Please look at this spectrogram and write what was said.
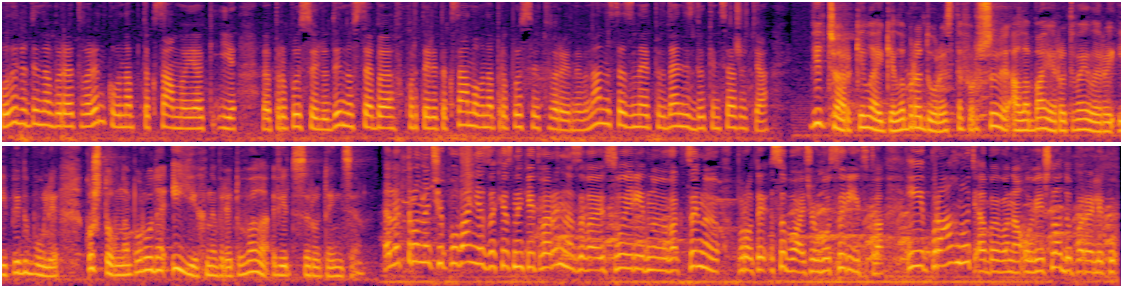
Коли людина бере тваринку, вона так само, як і е, приписує людину в себе в квартирі, так само вона приписує тварини. Вона несе за неї відповідальність до кінця життя. Вівчарки, лайки, лабрадори, стафоршири, алабаї, ротвейлери і підбулі – коштовна порода і їх не врятувала від сиротинця. Електронне чіпування захисники тварин називають своєрідною вакциною проти собачого сирітства і прагнуть, аби вона увійшла до переліку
